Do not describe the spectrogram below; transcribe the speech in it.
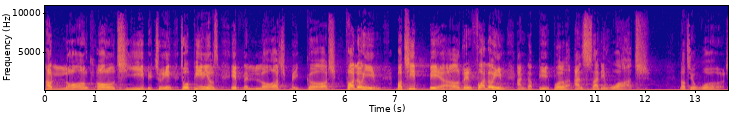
how long halt ye between two opinions? If the Lord be God, follow him. But if Baal, then follow him. And the people answered him, what? Not a word.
